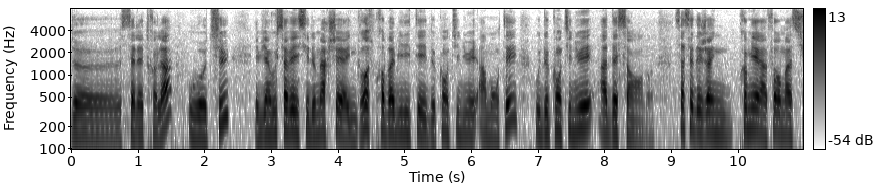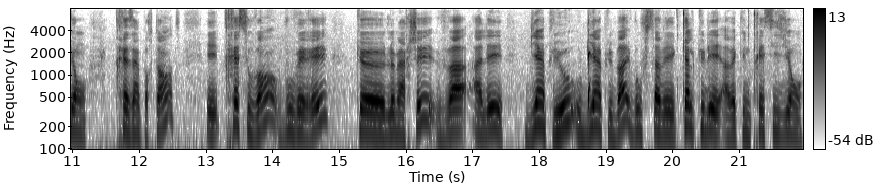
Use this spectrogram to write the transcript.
de ces lettres-là ou au-dessus, eh bien vous savez si le marché a une grosse probabilité de continuer à monter ou de continuer à descendre. Ça c'est déjà une première information très importante et très souvent vous verrez que le marché va aller bien plus haut ou bien plus bas vous savez calculer avec une précision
